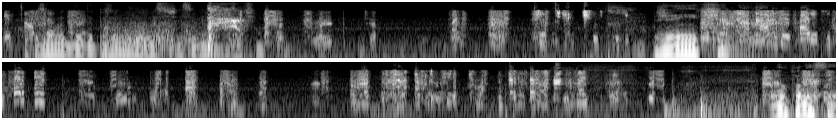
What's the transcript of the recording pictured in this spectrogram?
Depois eu, vou- depois eu vou assistir esse vídeo direitinho. Gente, não faleceu.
